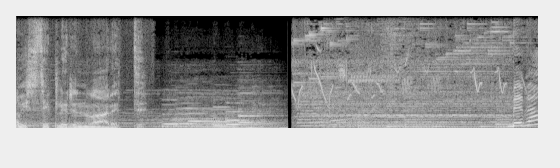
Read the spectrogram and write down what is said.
O isteklerini var etti. Bebem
